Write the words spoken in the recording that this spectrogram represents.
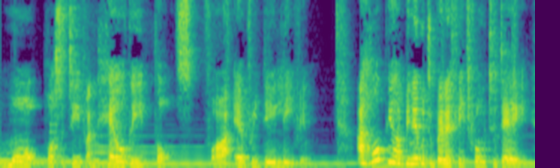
more positive and healthy thoughts for our everyday living. I hope you have been able to benefit from today,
